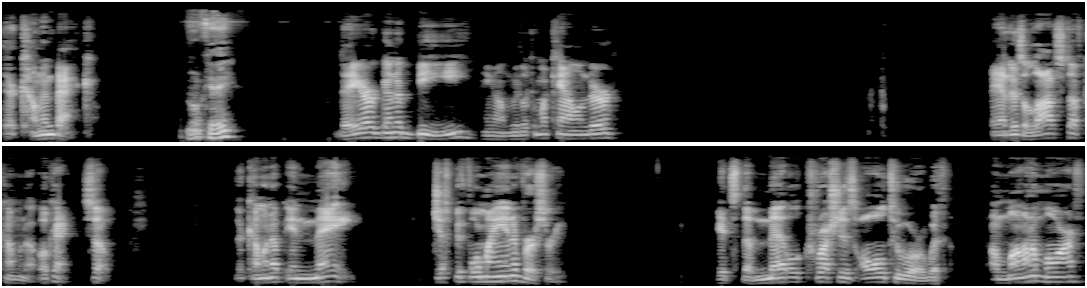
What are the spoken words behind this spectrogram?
they're coming back. Okay. They are going to be. Hang on, let me look at my calendar. And there's a lot of stuff coming up. Okay, so they're coming up in May, just before my anniversary. It's the Metal Crushes All Tour with Amon Amarth,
